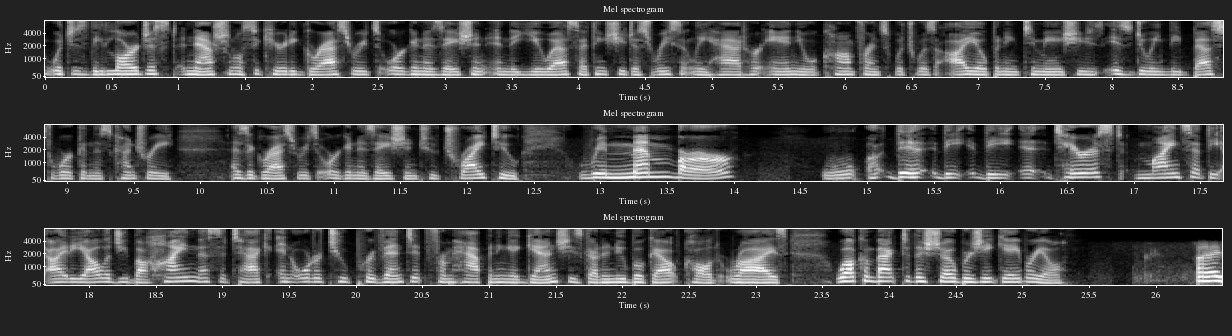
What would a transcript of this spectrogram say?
which is the largest national security grassroots organization in the U.S. I think she just recently had her annual conference, which was eye-opening to me. She is doing the best work in this country as a grassroots organization to try to remember the the the uh, terrorist mindset, the ideology behind this attack, in order to prevent it from happening again. She's got a new book out called Rise. Welcome back to the show, Brigitte Gabriel. Uh,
